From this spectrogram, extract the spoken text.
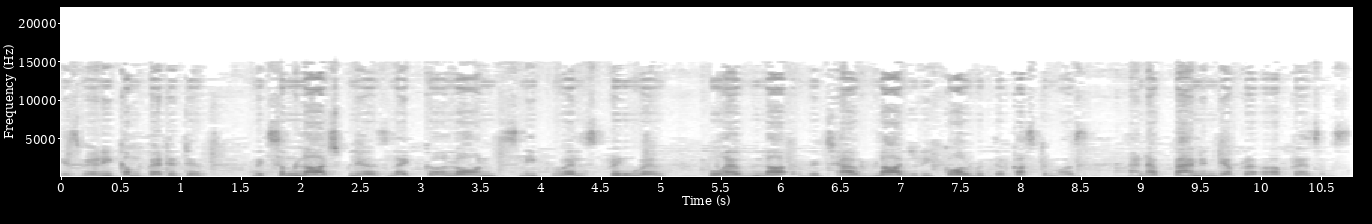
is very competitive with some large players like Kurl-on, Sleepwell, Springwell, who have which have large recall with the customers and have pan-India pre uh, presence.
